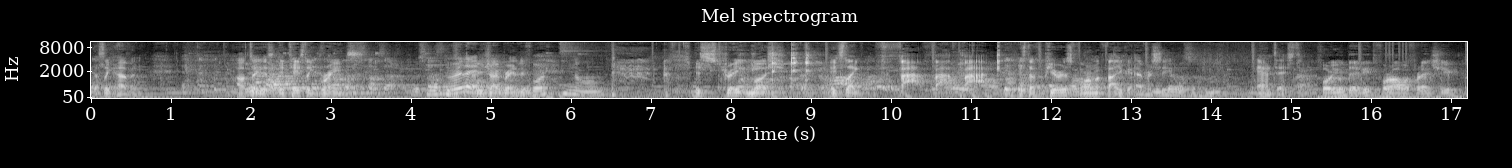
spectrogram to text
That's like heaven. I'll tell you this, it tastes like brains. Really? Have you tried brains before? No. It's straight mush. It's like fat, fat, fat. It's the purest form of fat you could ever see. and taste. For you, David, for our friendship,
